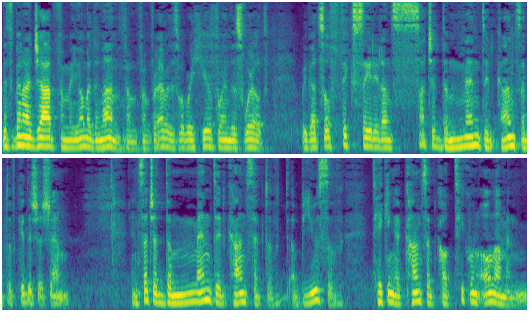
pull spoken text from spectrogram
This has been our job from Yom Adanan, from, from forever. This is what we're here for in this world. We got so fixated on such a demented concept of Kiddush Hashem, and such a demented concept of abuse of taking a concept called Tikkun Olam and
